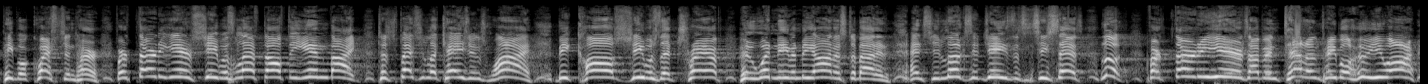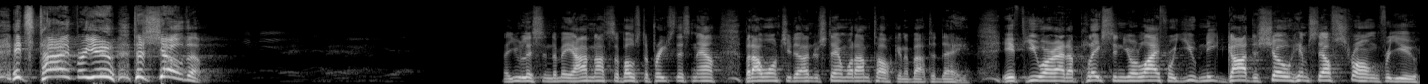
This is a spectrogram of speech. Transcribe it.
people questioned her. For 30 years, she was left off the invite to special occasions. Why? Because she was a tramp who wouldn't even be honest about it. And she looks at Jesus and she says, Look, for 30 years, I've been telling people who you are. It's time for you to show them. Now, you listen to me. I'm not supposed to preach this now, but I want you to understand what I'm talking about today. If you are at a place in your life where you need God to show Himself strong for you,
